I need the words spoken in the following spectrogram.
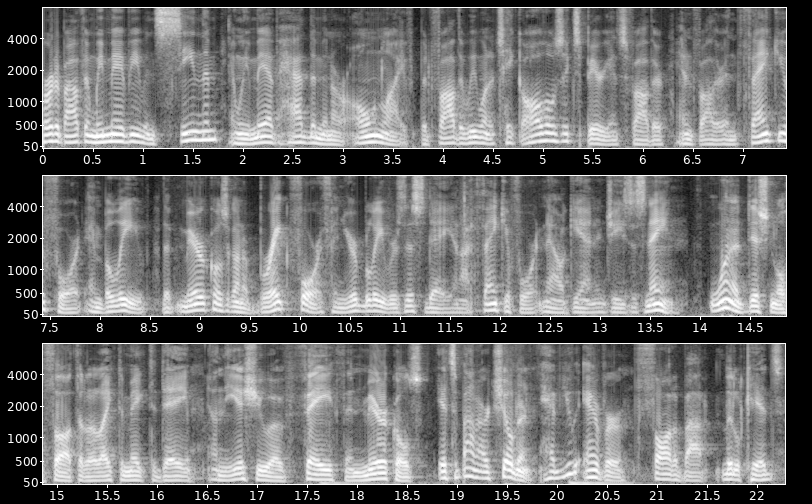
heard about them, we may have even seen them, and we may have had them in our own life. But Father, we want to take all those experiences, Father, and Father, and thank you for it and believe that miracles are going to break forth in your believers this day. And I thank you for it now again in Jesus' name. One additional thought that I'd like to make today on the issue of faith and miracles, it's about our children. Have you ever thought about little kids?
